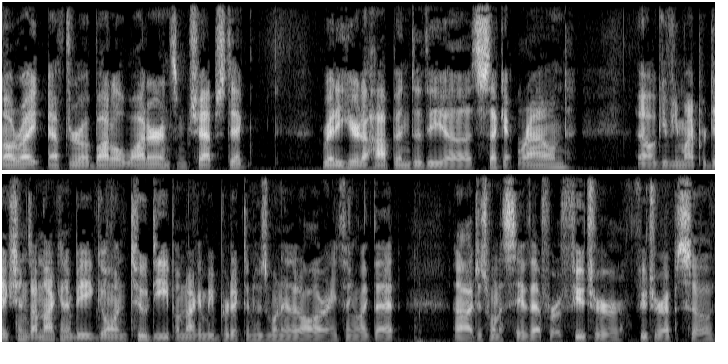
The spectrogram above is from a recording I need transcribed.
All right, after a bottle of water and some chapstick, ready here to hop into the uh, second round. I'll give you my predictions. I'm not going to be going too deep. I'm not going to be predicting who's winning it all or anything like that. Uh, I just want to save that for a future future episode.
